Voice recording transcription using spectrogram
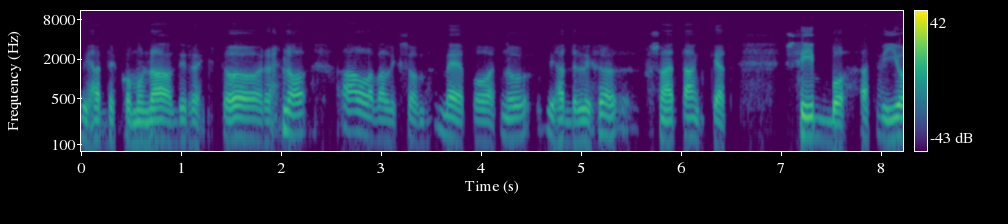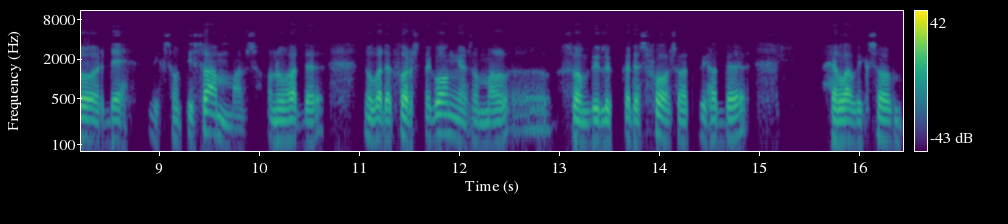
vi hade kommunaldirektören och alla var liksom med på att nu vi hade liksom sån här tanke att Sibbo att vi gör det liksom tillsammans. Och nu, hade, nu var det första gången som, man, som vi lyckades få så att vi hade hela liksom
